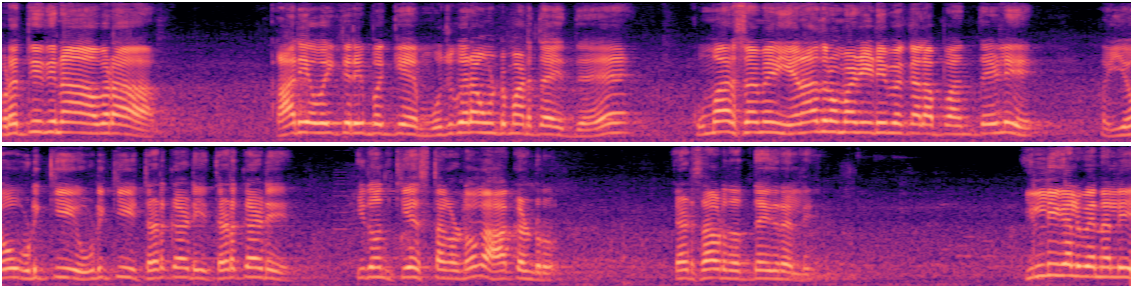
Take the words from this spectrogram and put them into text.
ಪ್ರತಿದಿನ ಅವರ ಕಾರ್ಯವೈಖರಿ ಬಗ್ಗೆ ಮುಜುಗರ ಉಂಟು ಮಾಡ್ತಾ ಇದ್ದೆ. ಕುಮಾರಸ್ವಾಮಿ ಏನಾದರೂ ಮಾಡಿ ಹಿಡಿಬೇಕಲ್ಲಪ್ಪ ಅಂತೇಳಿ, ಅಯ್ಯೋ ಹುಡುಕಿ ಹುಡುಕಿ, ತಡ್ಕಾಡಿ ತಡ್ಕಾಡಿ ಇದೊಂದು ಕೇಸ್ ತಗೊಂಡೋಗಿ ಹಾಕೊಂಡ್ರು ಎರಡು ಸಾವಿರದ ಹದಿನೈದರಲ್ಲಿ. ಇಲ್ಲಿಗಲ್ವೇನಲ್ಲಿ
